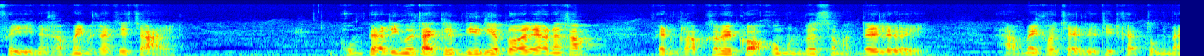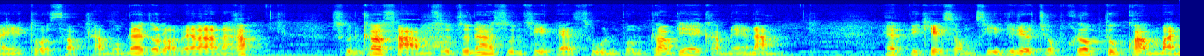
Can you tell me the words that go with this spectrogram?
ฟรีนะครับไม่มีค่าใช้จ่าย ผมแปะลิงก์ไว้ใต้คลิปนี้เรียบร้อยแล้วนะครับแฟนคลับเข้าไปกรอกข้อมูลเพื่อสมัครได้เลย หากไม่เข้าใจหรือติดขัดตรงไหนโทรสอบถามผมได้ตลอดเวลานะครับ 093 005 0480 ผมพร้อมที่ให้คำแนะนำ แอดพลิเคชัน24ที่เดียวจบครบทุกความมัน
